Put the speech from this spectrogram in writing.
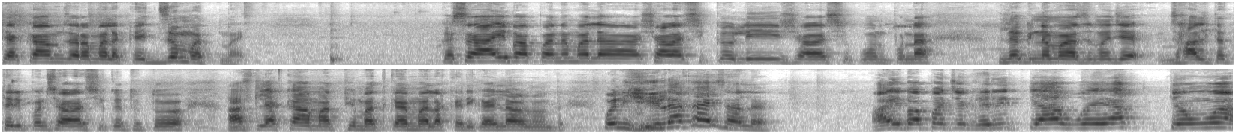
त्या काम जरा मला काही जमत नाही. कसं आईबापानं मला शाळा शिकवली शाळा शिकवून पुन्हा लग्न माझं म्हणजे झालं तर तरी पण शाळा शिकत होतो. असल्या कामात फिमात काय मला कधी काय लावलं नव्हतं. पण हिला काय झालं? आईबापाच्या घरी त्या वयात तेव्हा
